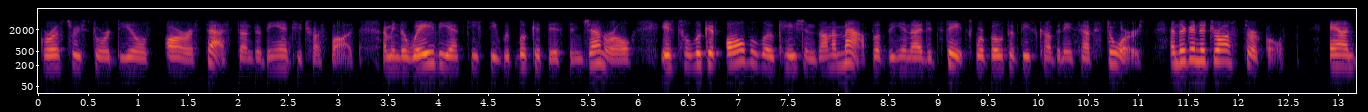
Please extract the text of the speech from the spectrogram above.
grocery store deals are assessed under the antitrust laws. I mean, the way the FTC would look at this in general is to look at all the locations on a map of the United States where both of these companies have stores, and they're going to draw circles. And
